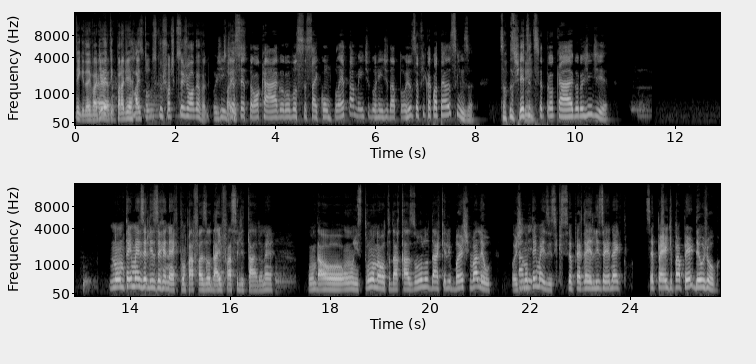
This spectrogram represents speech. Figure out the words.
Tem que daivar É. direito, tem que parar de errar em todos os shots que você joga, velho. Hoje em Só dia isso. você troca água ou você sai completamente do range da torre ou você fica com a tela cinza. São os jeitos Sim. de você trocar água hoje em dia. Não tem mais Elise e Renekton pra fazer o dive facilitado, né? Um dá o- um stun, outro dá casulo, dá aquele burst e valeu. Hoje Sabe- não tem mais isso. Que se você pega Elise e Renekton, você perde pra perder o jogo.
